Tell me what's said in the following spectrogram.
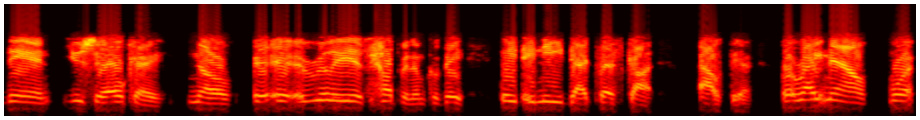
then you say, okay, no, it, it really is helping them because they, they, they need Dak Prescott out there. But right now, more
